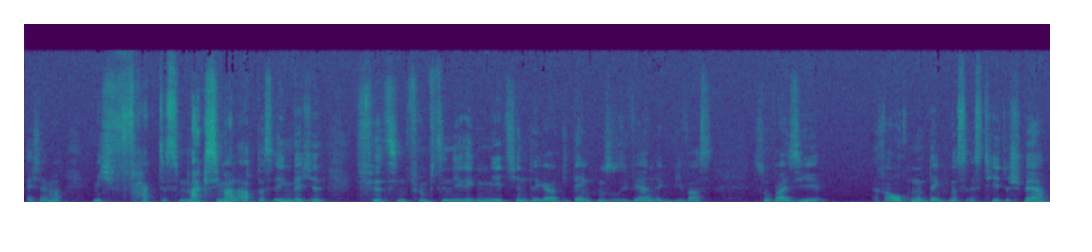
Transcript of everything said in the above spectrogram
echt einmal, mich fuckt es maximal ab, dass irgendwelche 14-, 15-jährigen Mädchen, Digga, die denken so, sie wären irgendwie was, so weil sie rauchen und denken, dass es ästhetisch wäre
